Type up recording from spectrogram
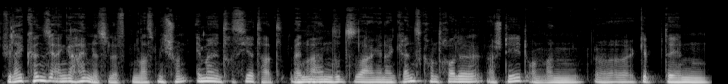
Vielleicht können Sie ein Geheimnis lüften, was mich schon immer interessiert hat. Wenn man sozusagen in der Grenzkontrolle da steht und man äh, gibt den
